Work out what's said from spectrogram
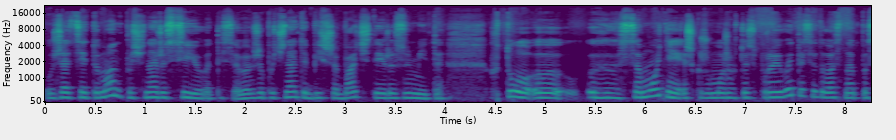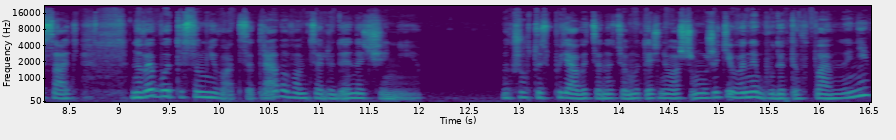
Уже цей туман почне розсіюватися. Ви вже починаєте більше бачити і розуміти. Хто е, е, самотній, я ж кажу, може хтось проявитися до вас написати, але ви будете сумніватися, треба вам ця людина чи ні. Якщо хтось появиться на цьому тижні в вашому житті, ви не будете впевнені,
